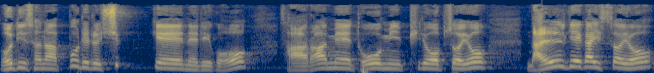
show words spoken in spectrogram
어디서나 뿌리를 쉽게 내리고 사람의 도움이 필요 없어요. 날개가 있어요.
